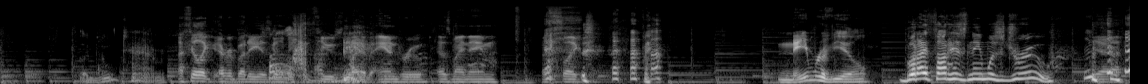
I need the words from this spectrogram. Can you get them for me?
It's a good time. I feel like everybody is gonna be confused that I have Andrew as my name. It's like Name reveal. But I thought his name was Drew. yeah.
